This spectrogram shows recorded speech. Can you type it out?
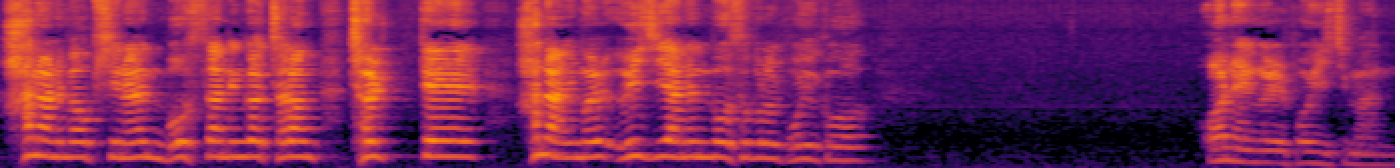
하나님 없이는 못 사는 것처럼 절대 하나님을 의지하는 모습을 보이고 언행을 보이지만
